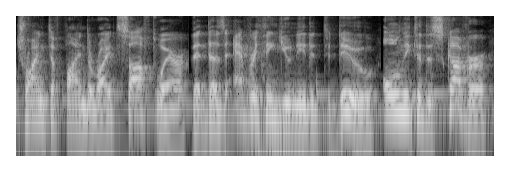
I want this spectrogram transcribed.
trying to find the right software that does everything you needed to do, only to discover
